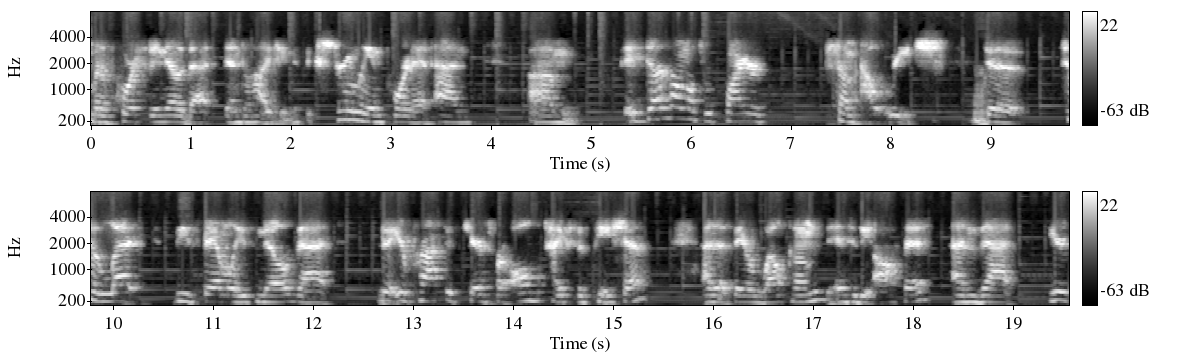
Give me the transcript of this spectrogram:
But of course we know that dental hygiene is extremely important and um, it does almost require some outreach to to let these families know that that your practice cares for all types of patients and that they are welcomed into the office and that your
